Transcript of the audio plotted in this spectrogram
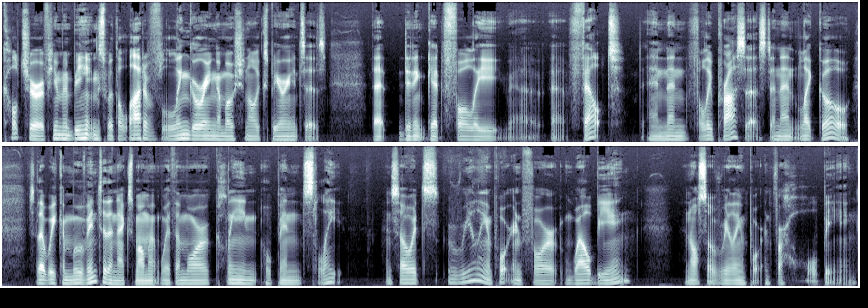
culture of human beings with a lot of lingering emotional experiences that didn't get fully uh, uh, felt and then fully processed and then let go so that we can move into the next moment with a more clean, open slate. And so it's really important for well being and also really important for whole being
